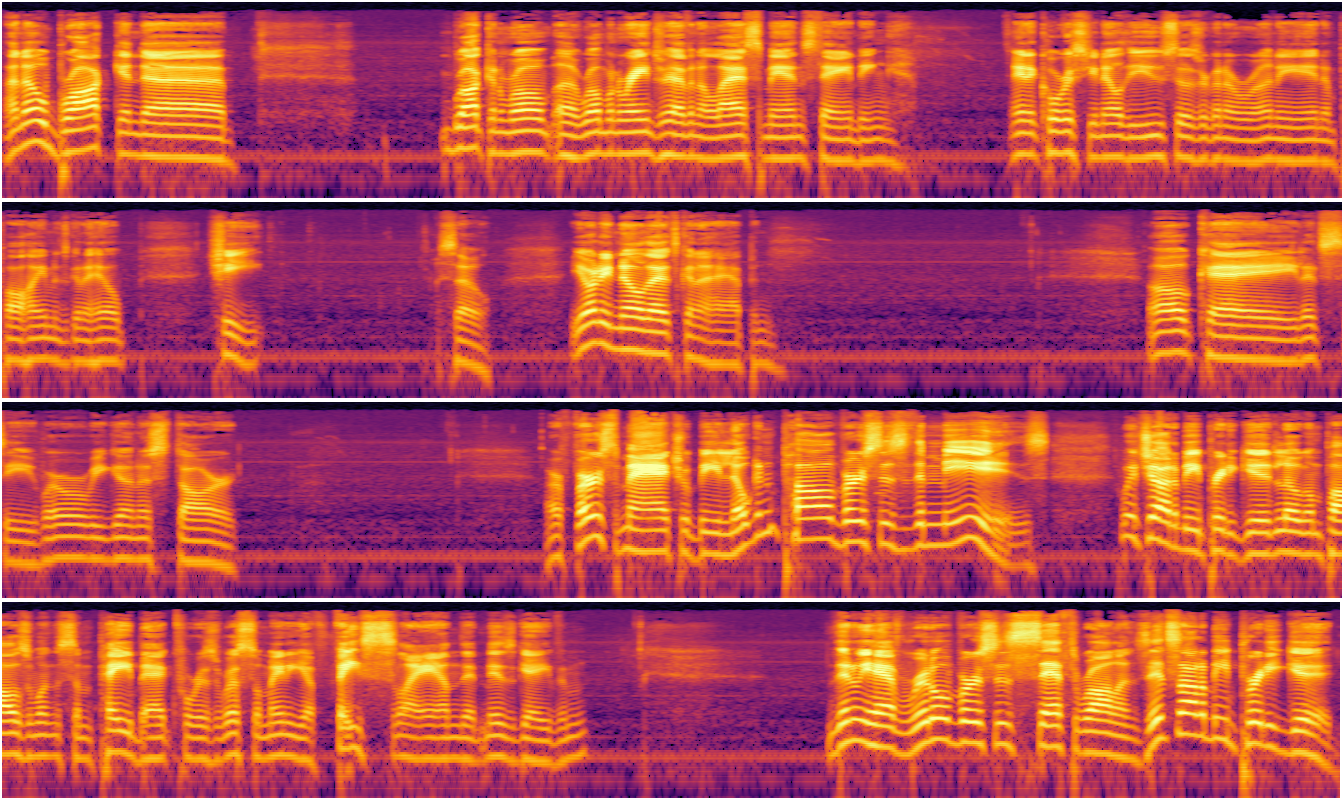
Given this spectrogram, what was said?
I know Brock and uh, Brock and Rome, uh, Roman Reigns are having a last man standing. And of course, you know, the Usos are going to run in and Paul Heyman's going to help cheat. So, you already know that's going to happen. Okay, let's see. Where are we going to start? Our first match would be Logan Paul versus The Miz, which ought to be pretty good. Logan Paul's wanting some payback for his WrestleMania face slam that Miz gave him. Then we have Riddle versus Seth Rollins. It's ought to be pretty good.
